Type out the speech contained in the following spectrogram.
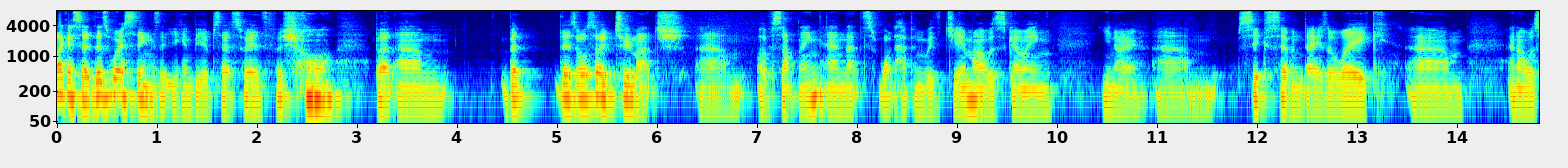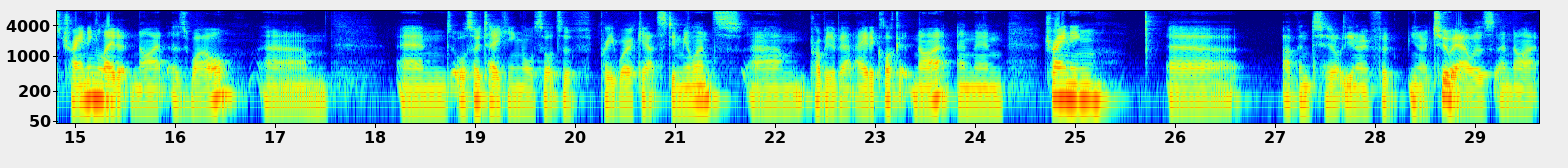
like I said, there's worse things that you can be obsessed with for sure. But um, but there's also too much um, of something, and that's what happened with gym. I was going, you know, um, six seven days a week, um, and I was training late at night as well. Um, and also taking all sorts of pre workout stimulants, um, probably about eight o'clock at night, and then training uh, up until you know for you know two hours a night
